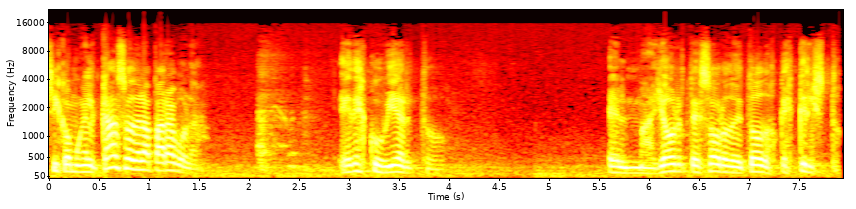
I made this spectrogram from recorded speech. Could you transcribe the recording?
Si como en el caso de la parábola, he descubierto el mayor tesoro de todos, que es Cristo.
